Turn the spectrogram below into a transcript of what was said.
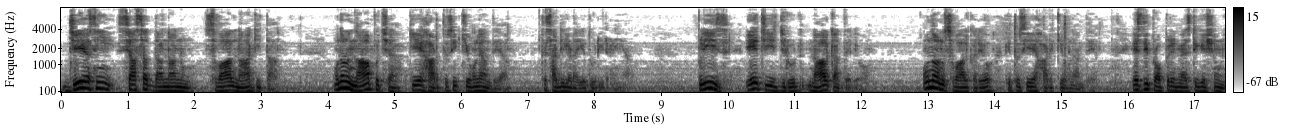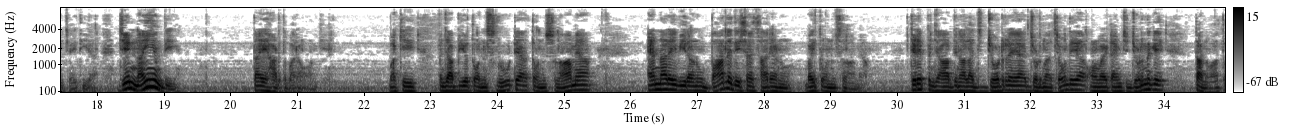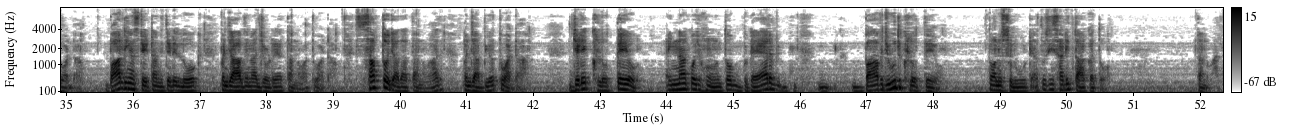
ਜੇ ਅਸੀਂ ਸਿਆਸਤਦਾਨਾਂ ਨੂੰ ਸਵਾਲ ਨਾ ਕੀਤਾ, ਉਹਨਾਂ ਨੂੰ ਨਾ ਪੁੱਛਿਆ ਕਿ ਇਹ ਹੜ ਤੁਸੀਂ ਕਿਉਂ ਲਿਆਂਦੇ ਆ, ਤੇ ਸਾਡੀ ਲੜਾਈ ਅਧੂਰੀ ਰਹਿਣੀ ਆ। ਪਲੀਜ਼ ਇਹ ਚੀਜ਼ ਜ਼ਰੂਰ ਨਾਲ ਕਰਦੇ ਰਹੋ। ਉਹਨਾਂ ਨੂੰ ਸਵਾਲ ਕਰਿਓ ਕਿ ਤੁਸੀਂ ਇਹ ਹੜ ਕਿਉਂ ਲਿਆਂਦੇ ਇਸ ਦੀ ਪ੍ਰੋਪਰ ਇਨਵੈਸਟੀਗੇਸ਼ਨ ਹੋਣੀ ਚਾਹੀਦੀ ਆ। ਜੇ ਨਹੀਂ ਹੁੰਦੀ, ਤਾਂ ਇਹ ਹੜ ਦੁਬਾਰਾ ਆਉਣਗੇ। ਬਾਕੀ ਪੰਜਾਬੀਓ, ਤੁਹਾਨੂੰ ਸਲੂਟ ਆ, ਤੁਹਾਨੂੰ ਸਲਾਮ ਆ। ਐਨ ਆਰ ਆਈ ਵੀਰਾਂ ਨੂੰ, ਬਾਹਰਲੇ ਦੇਸ਼ਾਂ ਸਾਰਿਆਂ ਨੂੰ ਬਾਈ ਤੁਹਾਨੂੰ ਸਲਾਮ ਆ। ਜਿਹੜੇ ਪੰਜਾਬ ਦੇ ਨਾਲ ਅੱਜ ਜੁੜ ਰਹੇ ਆ, ਜੁੜਨਾ ਚਾਹੁੰਦੇ ਆ, ਆਉਣ ਵਾਲੇ ਟਾਈਮ 'ਚ ਜੁੜਨਗੇ, ਧੰਨਵਾਦ ਤੁਹਾਡਾ। ਬਾਹਰਲੀਆਂ ਸਟੇਟਾਂ ਦੇ ਜਿਹੜੇ ਲੋਕ ਪੰਜਾਬ ਦੇ ਨਾਲ ਜੁੜ ਰਹੇ ਆ, ਧੰਨਵਾਦ ਤੁਹਾਡਾ। ਸਭ ਤੋਂ ਜ਼ਿਆਦਾ ਧੰਨਵਾਦ ਪੰਜਾਬੀਓ ਤੁਹਾਡਾ, ਜਿਹੜੇ ਖਲੋਤੇ ਹੋ, ਇੰਨਾ ਕੁਝ ਹੋਣ ਤੋਂ ਬਗੈਰ ਬਾਵਜੂਦ ਖਲੋਤੇ ਹੋ, ਤੁਹਾਨੂੰ ਸਲੂਟ ਆ, ਤੁਸੀਂ ਸਾਡੀ ਤਾਕਤ ਹੋ। ਧੰਨਵਾਦ।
